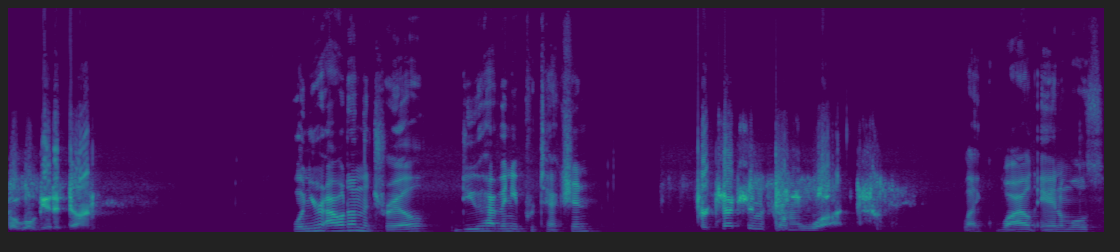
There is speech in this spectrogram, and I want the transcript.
but we'll get it done. When you're out on the trail, do you have any protection? Protection from what? Like wild animals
